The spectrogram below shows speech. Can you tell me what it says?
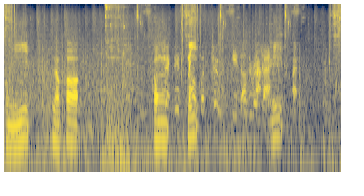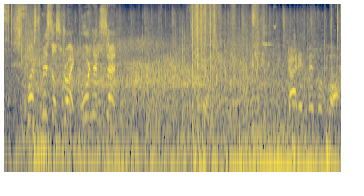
ตรงนี้แล้วก็ ตรง Objective นี้ Alpha 2 is under attack. นี่ Quest missile strike! Coordinates sent! Guided missiles lost.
